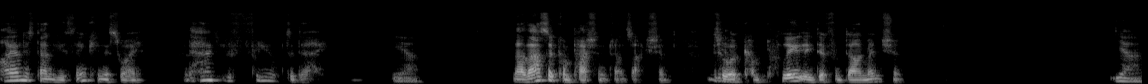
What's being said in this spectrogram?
I understand you thinking this way. And how do you feel today? Yeah. Now, that's a compassion transaction to Yeah. a completely different dimension. Yeah.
